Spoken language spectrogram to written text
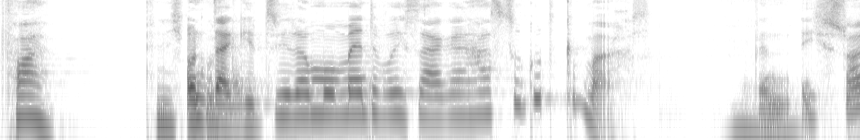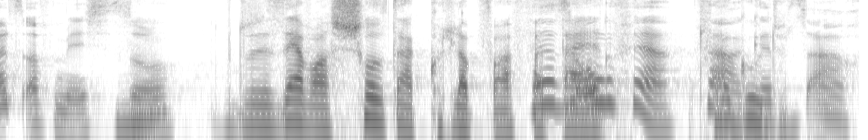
Voll. Finde ich Und gut. dann gibt es wieder Momente, wo ich sage, hast du gut gemacht. Bin ich stolz auf mich. So. Wo du dir selber Schulterklopfer Ja, so verteilst. ungefähr. Klar, gut. gibt es auch.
